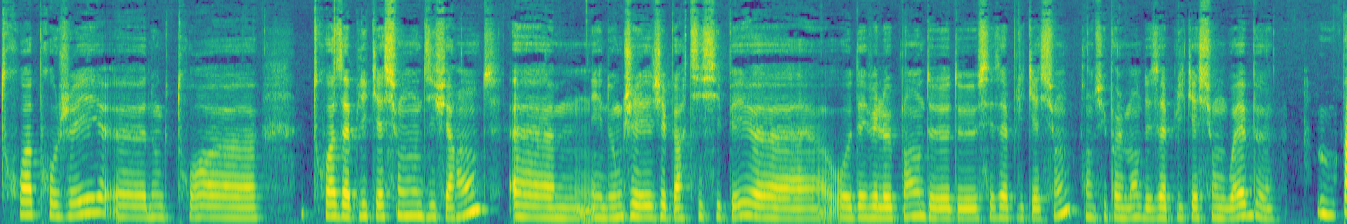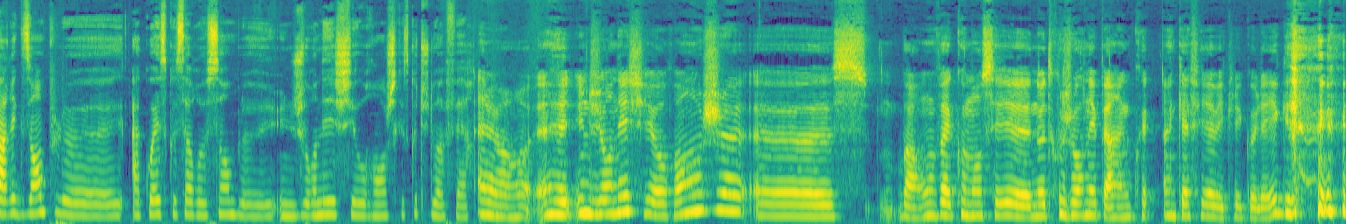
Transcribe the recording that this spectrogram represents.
trois projets, euh, donc trois trois applications différentes. Euh, et donc, j'ai participé euh, au développement de, de, ces applications, principalement des applications web. Par exemple, euh, à quoi est-ce que ça ressemble une journée chez Orange? Qu'est-ce que tu dois faire? Alors, une journée chez Orange, bah, on va commencer notre journée par un, un café avec les collègues.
